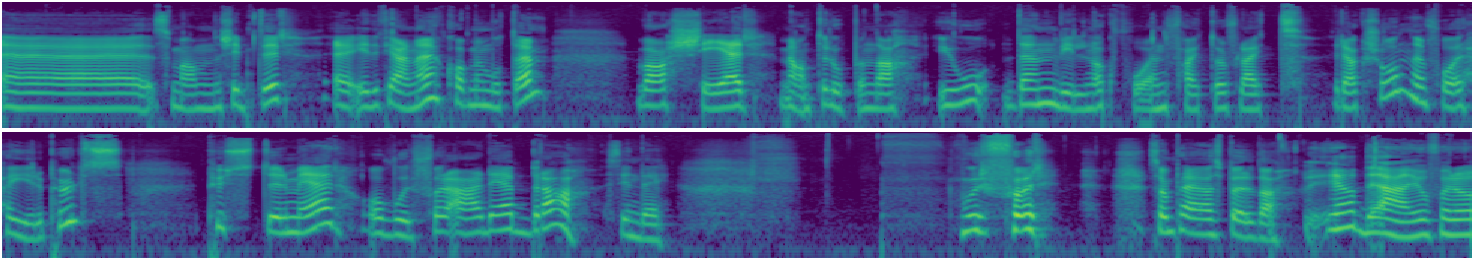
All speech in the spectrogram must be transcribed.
eh, som han skimter eh, i det fjerne, kommer mot dem. Hva skjer med antilopen da? Jo, den vil nok få en fight or flight-reaksjon. Den får høyere puls, puster mer. Og hvorfor er det bra, Cindy? Hvorfor Sånn pleier jeg å spørre da. Ja, det er jo for å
